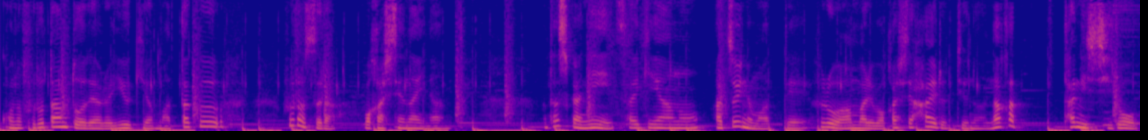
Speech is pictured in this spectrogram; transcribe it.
この風呂担当である勇気は全く風呂すら沸かしてないなみたい確かに最近あの暑いのもあって風呂をあんまり沸かして入るっていうのはなかったにしろ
